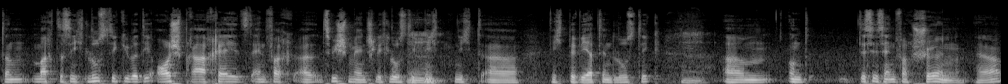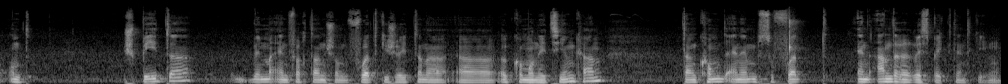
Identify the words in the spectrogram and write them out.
dann macht er sich lustig über die Aussprache, jetzt einfach äh, zwischenmenschlich lustig, mhm. nicht, nicht, äh, nicht bewertend lustig. Mhm. Ähm, und das ist einfach schön. Ja? Und später, wenn man einfach dann schon fortgeschrittener kommunizieren kann, dann kommt einem sofort ein anderer Respekt entgegen.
